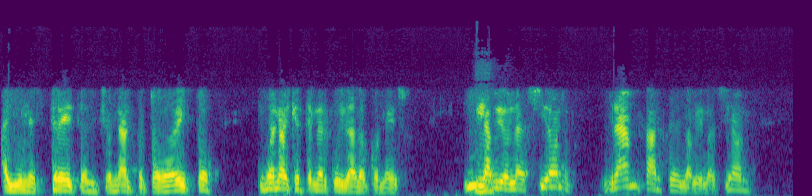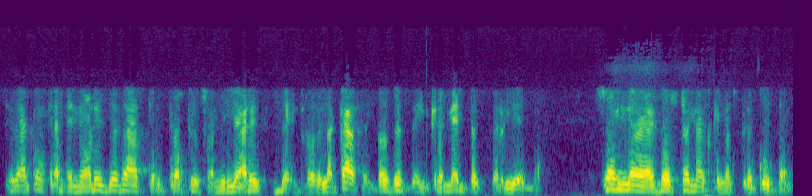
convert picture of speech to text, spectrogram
hay un estrés adicional por todo esto, y bueno, hay que tener cuidado con eso. Y la violación, gran parte de la violación, se da contra menores de edad por propios familiares dentro de la casa, entonces se incrementa este riesgo. Son eh, dos temas que nos preocupan.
